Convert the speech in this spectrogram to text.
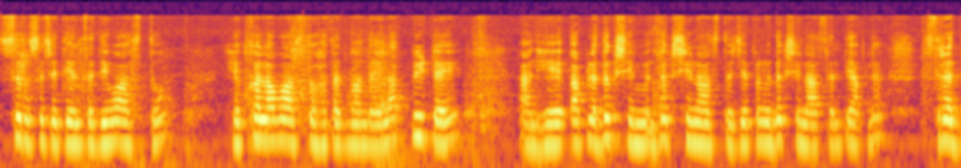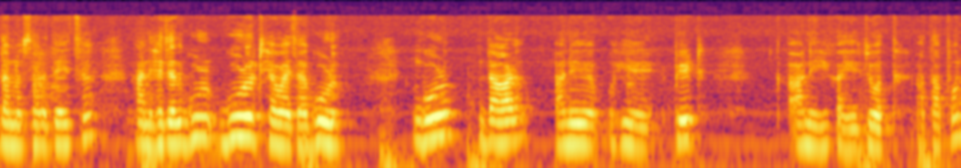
सरसोच्या तेलचा दिवा असतो. हे कलावा असतो हातात बांधायला पीठ आहे. आणि हे आपलं दक्षिण दक्षिणा असतो जे पण दक्षिणा असेल ते आपलं श्रद्धानुसार द्यायचं. आणि ह्याच्यात गुळ गुळ ठेवायचा गुळ. गुळ डाळ आणि हे पीठ आणि हे काय ज्योत आता आपण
